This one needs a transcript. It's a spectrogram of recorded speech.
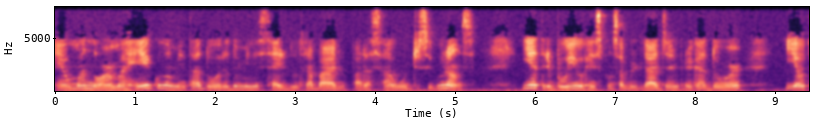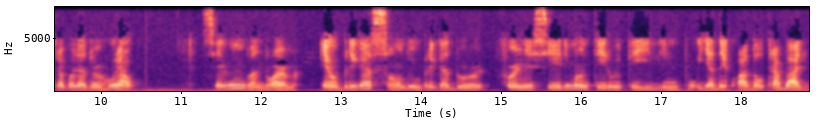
é uma norma regulamentadora do Ministério do Trabalho para a Saúde e Segurança e atribuiu responsabilidades ao empregador e ao trabalhador rural. Segundo a norma, é obrigação do empregador fornecer e manter o EPI limpo e adequado ao trabalho,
